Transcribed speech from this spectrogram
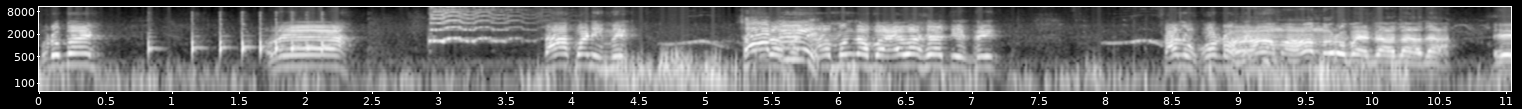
બરોબર? હવે સા પાણી મેં સા પીવી? મંગાભાઈ આવ્યા છે તે ઘડીક. સાનો કોટો હા હા, હા મારો ભાઈ દા દા દા. એ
